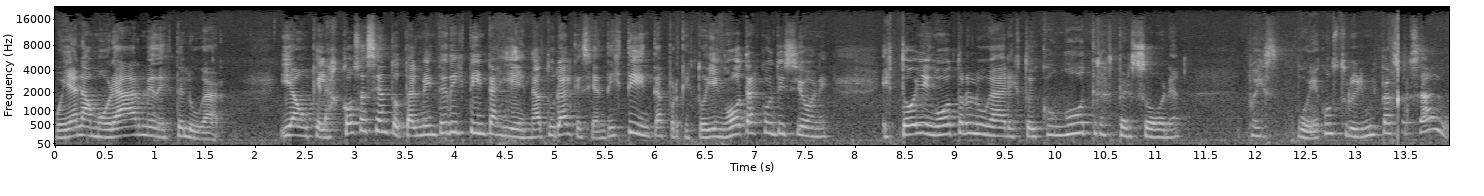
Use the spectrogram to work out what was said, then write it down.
Voy a enamorarme de este lugar. Y aunque las cosas sean totalmente distintas, y es natural que sean distintas porque estoy en otras condiciones, estoy en otro lugar, estoy con otras personas, pues voy a construir mis pasos a salvo.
